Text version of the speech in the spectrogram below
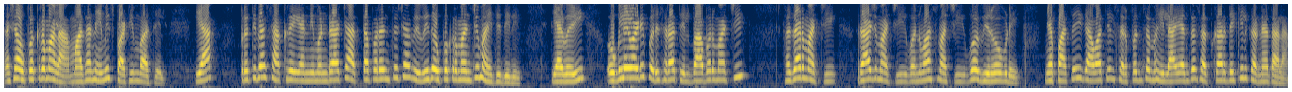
अशा उपक्रमाला माझा नेहमीच पाठिंबा असेल. या प्रतिभा साखरे यांनी मंडळाच्या आत्तापर्यंतच्या विविध उपक्रमांची माहिती दिली. यावेळी ओगलेवाडी परिसरातील बाबरमाची हजारमाची राजमाची वनवासमाची व विरोवडे या पाचही गावातील सरपंच महिला यांचा सत्कार देखील करण्यात आला.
